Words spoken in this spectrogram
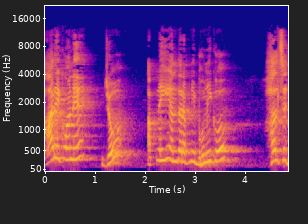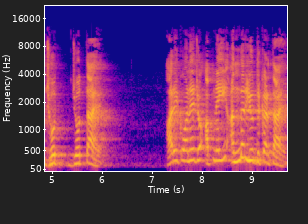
आर्य कौन है? जो अपने ही अंदर अपनी भूमि को हल से जोत जोतता है। आर्य कौन है? जो अपने ही अंदर युद्ध करता है।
